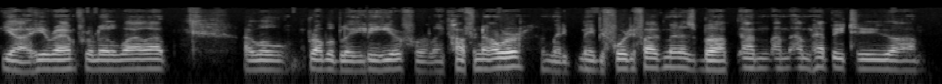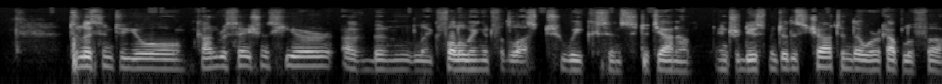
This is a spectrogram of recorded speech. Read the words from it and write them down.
yeah, here I am for a little while out. I will probably be here for like half an hour, maybe 45 minutes, but I'm I'm I'm happy to uh, to listen to your conversations here. I've been like following it for the last two weeks since Tatiana introduced me to this chat, and there were a couple of uh,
